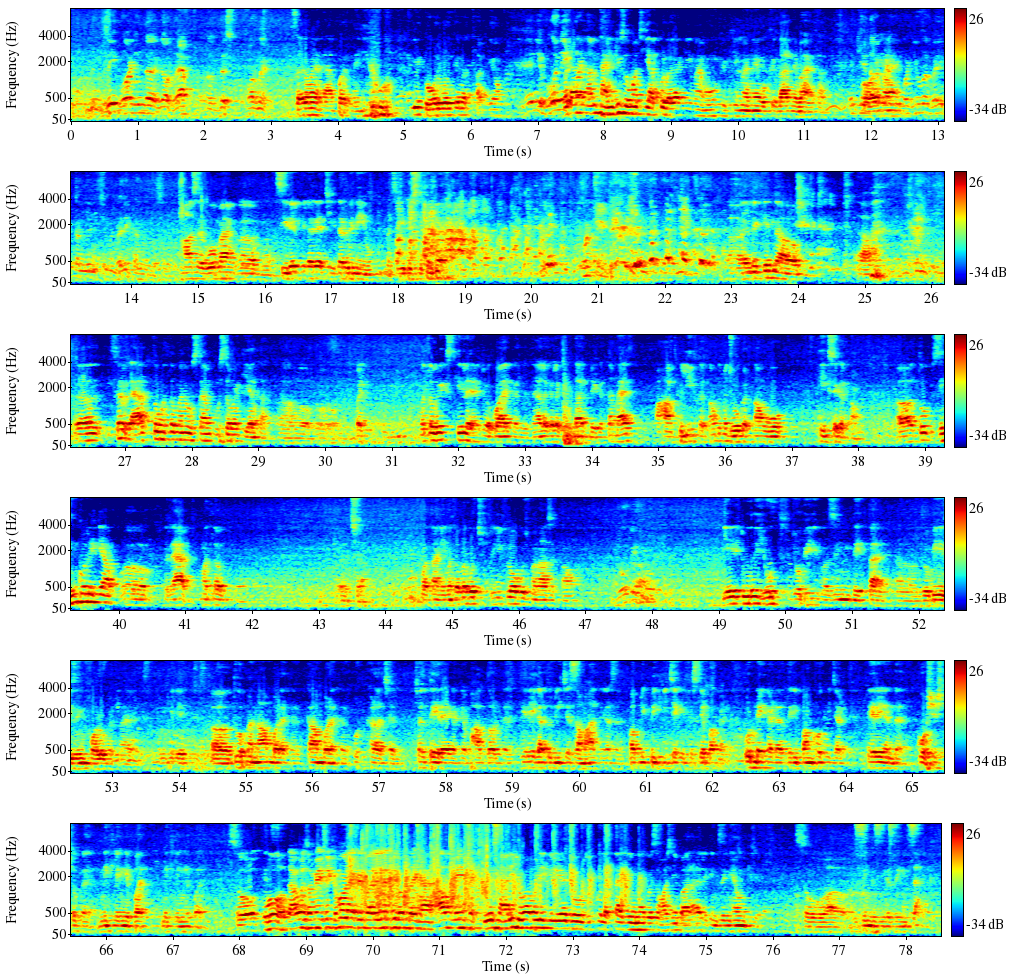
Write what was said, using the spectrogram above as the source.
zing word in the your rap uh, this format? Sir मैं rapper नहीं हूँ ये बोल बोल के मैं थक गया हूँ but I am thank you so much कि आपको लगा कि मैं हूँ क्योंकि मैंने वो किरदार निभाया था और मैं हाँ सर वो मैं सीरियल किलर या चीटर भी नहीं हूँ लेकिन सर रैप तो मतलब मैंने उस टाइम उस समय किया था। बट मतलब एक स्किल है जो अक्वायर कर लेते हैं अलग अलग किरदार प्ले करता है। मैं हाँ बिलीव करता हूँ कि मैं जो करता हूँ वो ठीक से करता हूँ। तो जिंग को लेके आप रैप मतलब अच्छा पता नहीं मतलब मैं कुछ फ्री फ्लो कुछ बना सकता हूँ। ये टू द यूथ जो भी जिंग देखता है जो भी जिंग फॉलो करता है उनके लिए तू अपना नाम बड़ा कर काम बड़ा कर उठ खड़ा चल चलते ही रहेगा क्या भाग दौड़ कर गिरेगा तो नीचे संभाल तेरा सर पब्लिक भी खींचेगी फिसले पकड़ उड़ने का डर तेरी पंखों की जड़ तेरे अंदर कोशिश तो कर निकलेंगे पर निकलेंगे पर सो Whoa, that was amazing. Come on, everybody. Let's give a big hand. Amazing. ये सारी युवा पीढ़ी के लिए जो जिनको लगता है कि उन्हें कोई समझ नहीं पा रहा है लेकिन जिंग है उनके लिए so Zing Zing Zing jack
